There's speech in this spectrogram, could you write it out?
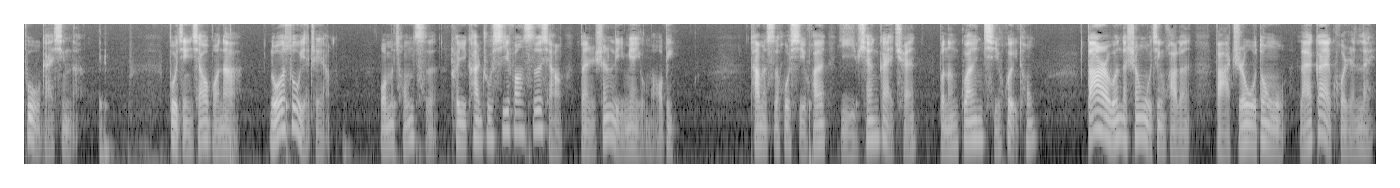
不该信呢？不仅萧伯纳，罗素也这样。我们从此可以看出，西方思想本身里面有毛病。他们似乎喜欢以偏概全，不能观其会通。达尔文的生物进化论把植物、动物来概括人类；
